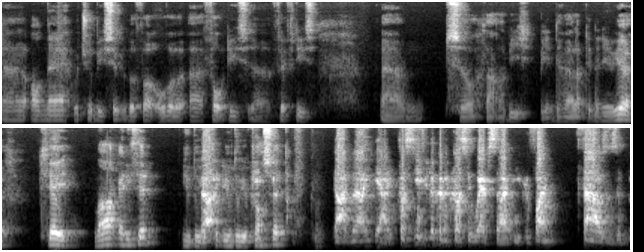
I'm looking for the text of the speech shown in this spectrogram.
on there, which will be suitable for over 40s, 50s. Um, so that'll be being developed in the new year. Okay, Mark, anything? You do no, your, you do your CrossFit. I mean, yeah, if you look on the CrossFit website, you can find thousands of,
